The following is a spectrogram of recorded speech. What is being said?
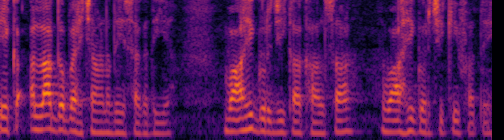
ਇੱਕ ਅਲੱਗ ਪਹਿਚਾਣ ਦੇ ਸਕਦੀ ਹੈ ਵਾਹਿਗੁਰੂ ਜੀ ਕਾ ਖਾਲਸਾ, ਵਾਹਿਗੁਰੂ ਜੀ ਕੀ ਫਤਿਹ।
